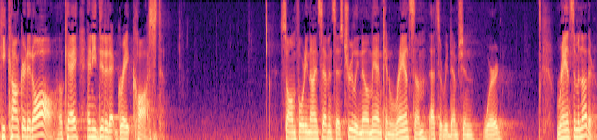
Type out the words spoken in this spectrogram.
He conquered it all, okay? And he did it at great cost. Psalm 49 7 says, Truly no man can ransom, that's a redemption word, ransom another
